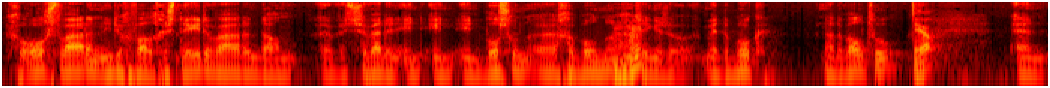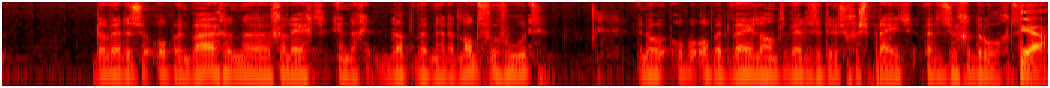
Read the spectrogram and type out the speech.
geoogst waren, in ieder geval gesneden waren, dan ze werden in, in, in bossen gebonden. Mhm. Dan gingen ze met de bok naar de wal toe. ja, En dan werden ze op een wagen eh, gelegd en dat werd naar het land vervoerd. En op, op het weiland werden ze dus gespreid, werden ze gedroogd. ja.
